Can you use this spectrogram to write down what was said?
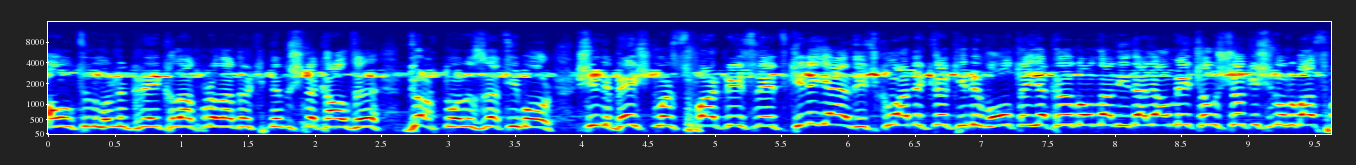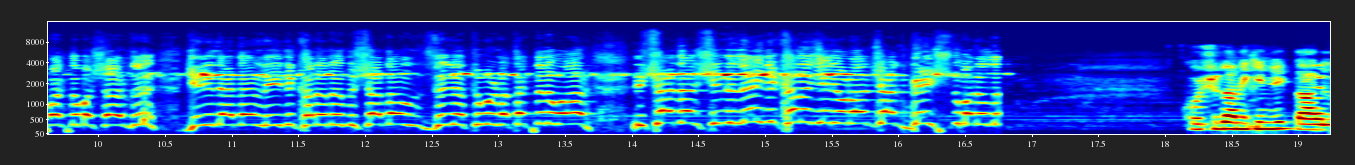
6 numaralı Grey Cloud. Buralarda rakiplerin dışında kaldı. 4 numaralı Zila Tibor. Şimdi 5 numaralı Spark Racer etkili geldi. İç kuvardaki rakibi Volta'yı yakaladı. Ondan liderliği almaya çalışıyor ki şimdi onu basmakla başardı. Gerilerden Lady Kara'nın dışarıdan Zila Tibor'un atakları var. İçeriden şimdi Lady Kara geliyor ancak 5 numaralı Koşudan ikinci dahil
